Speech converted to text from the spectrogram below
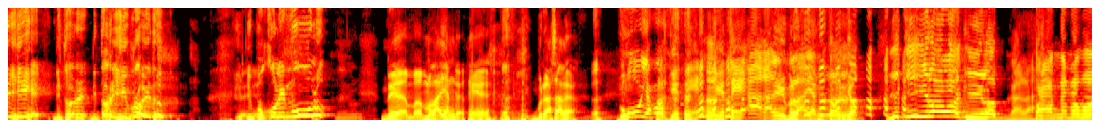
Iya, di Tori di Tori Bro itu. Dipukulin mulu. Dia me- melayang nggak? Kayak berasa nggak? Eh, Goyang lah. GTA, GTA kali belayang tonjok Ya gila lah gila. Lah. Tangan sama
